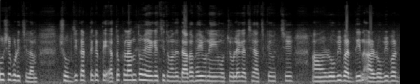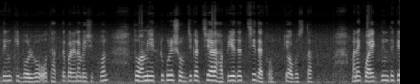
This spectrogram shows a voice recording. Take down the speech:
বসে পড়েছিলাম। সবজি কাটতে কাটতে এত ক্লান্ত হয়ে গেছি, তোমাদের দাদা ভাইও নেই, ও চলে গেছে আজকে হচ্ছে রবিবার দিন। আর রবিবার দিন কি বলব, ও থাকতে পারে না বেশিক্ষণ। তো আমি একটু করে সবজি কাটছি আর হাঁপিয়ে যাচ্ছি, দেখো কি অবস্থা। মানে কয়েকদিন থেকে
